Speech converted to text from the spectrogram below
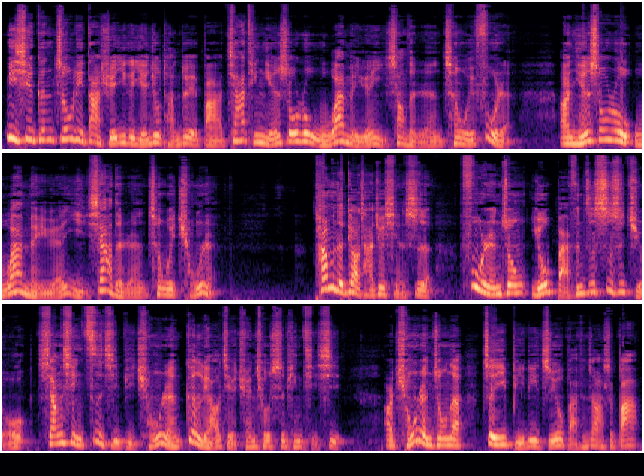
密歇根州立大学一个研究团队把家庭年收入五万美元以上的人称为富人，而年收入五万美元以下的人称为穷人。他们的调查就显示，富人中有百分之四十九相信自己比穷人更了解全球食品体系，而穷人中呢，这一比例只有百分之二十八。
